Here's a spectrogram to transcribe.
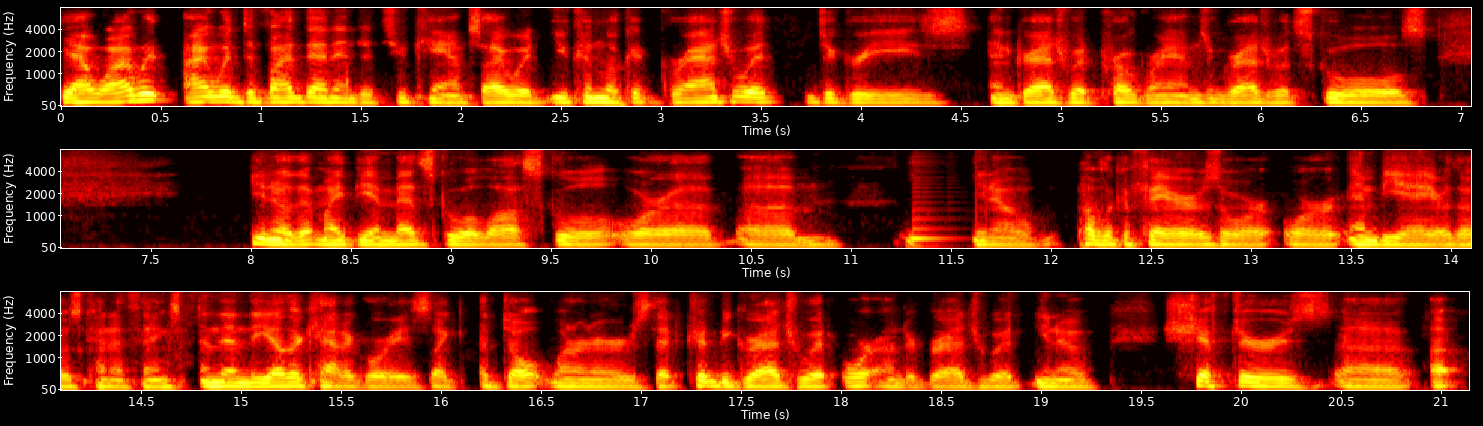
Yeah, well, I would I would divide that into two camps. I would you can look at graduate degrees and graduate programs and graduate schools. You know, that might be a med school, a law school, or a um, you know public affairs or or MBA or those kind of things. And then the other category is like adult learners that could be graduate or undergraduate. You know, shifters. Uh, up,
